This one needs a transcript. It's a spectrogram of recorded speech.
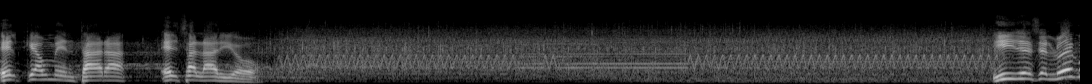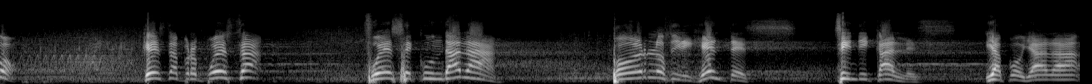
el que aumentara el salario. Y desde luego que esta propuesta fue secundada por los dirigentes sindicales y apoyada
